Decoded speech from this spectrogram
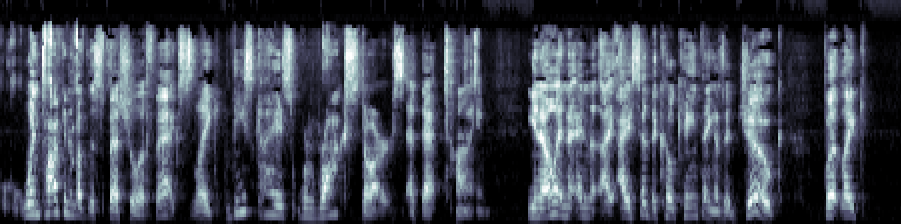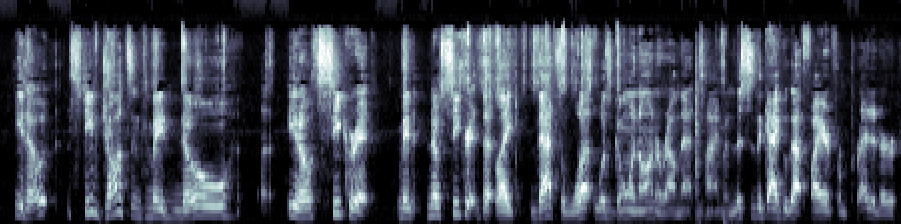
when talking about the special effects, like these guys were rock stars at that time, you know. And and I, I said the cocaine thing as a joke, but like, you know, Steve Johnson's made no, uh, you know, secret made no secret that like that's what was going on around that time. And this is the guy who got fired from Predator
